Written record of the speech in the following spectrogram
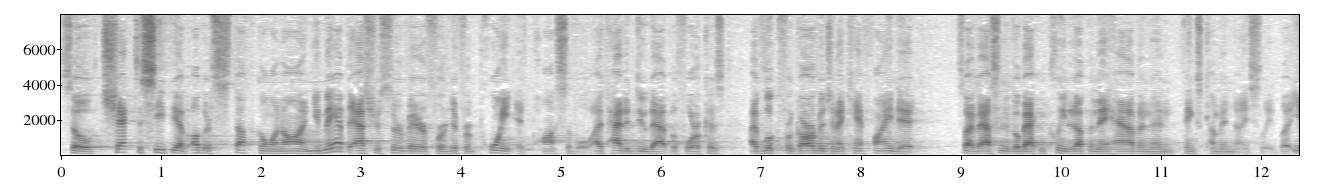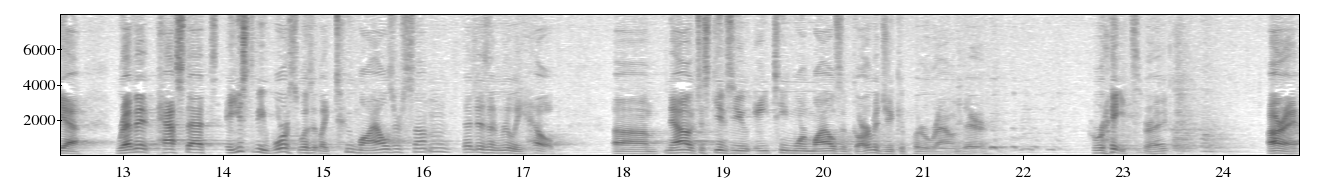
So check to see if you have other stuff going on. You may have to ask your surveyor for a different point if possible. I've had to do that before because I've looked for garbage and I can't find it. So I've asked them to go back and clean it up and they have and then things come in nicely. But yeah, Revit past that, it used to be worse. Was it like two miles or something? That doesn't really help. Um, now it just gives you 18 more miles of garbage you could put around there. Great, right? All right.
